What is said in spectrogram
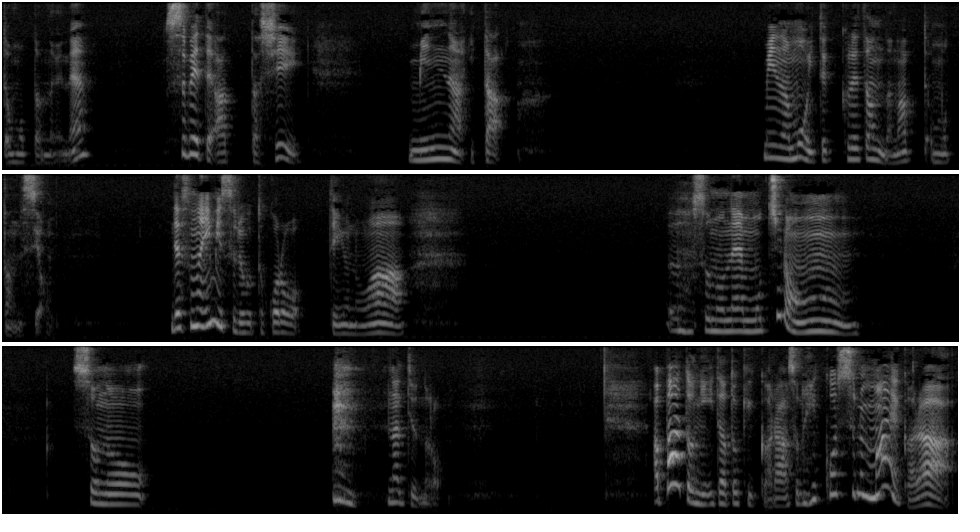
て思ったんだよね。全てあったしみんないたみんなもういてくれたんだなって思ったんですよ。でその意味するところっていうのはそのねもちろんその何て言うんだろうアパートにいた時からその引っ越しする前から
